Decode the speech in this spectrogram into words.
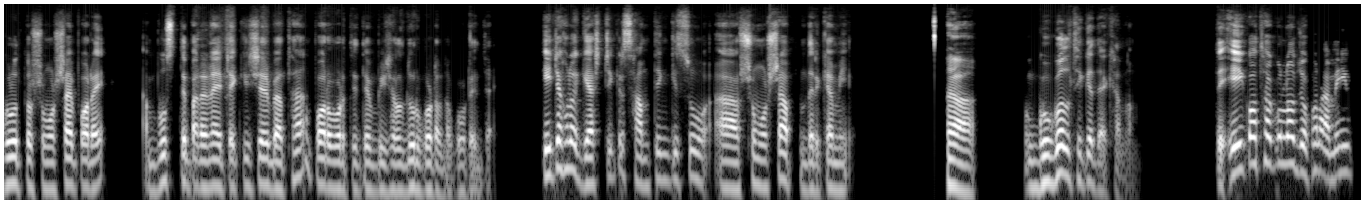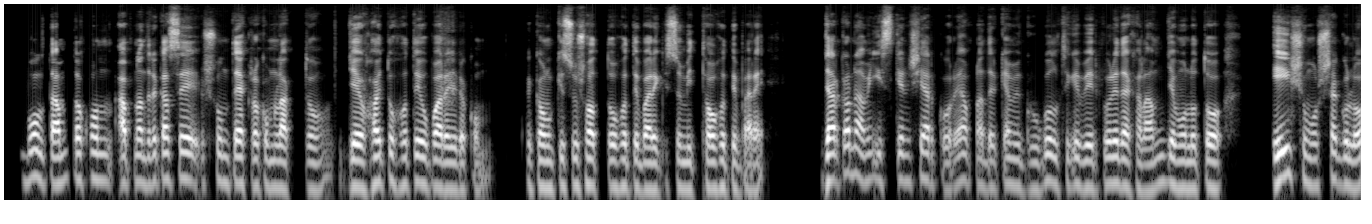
গুরুতর সমস্যায় পড়ে। বুঝতে পারে না এটা কিসের ব্যথা। পরবর্তীতে বিশাল দুর্ঘটনা ঘটে যায়। এটা হলো গ্যাস্ট্রিকের সামথিং কিছু সমস্যা আপনাদেরকে আমি Google থেকে দেখালাম। তো এই কথাগুলো যখন আমি বলতাম তখন আপনাদের কাছে শুনতে একরকম লাগতো যে হয়তো হতেও পারে এরকম। এরকম কিছু সত্য হতে পারে, কিছু মিথ্যাও হতে পারে। যার কারণে আমি স্ক্রিন শেয়ার করে আপনাদেরকে আমি গুগল থেকে বের করে দেখালাম যে মূলত এই সমস্যাগুলো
